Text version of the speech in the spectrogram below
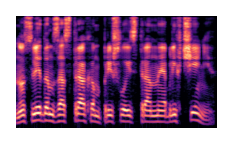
Но следом за страхом пришло и странное облегчение.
